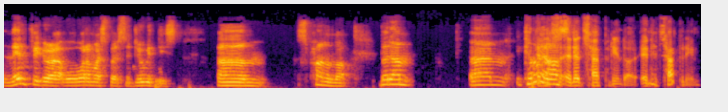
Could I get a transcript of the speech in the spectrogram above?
and then figure out, well, what am I supposed to do with this? Um, Subhanallah. But um, um, can and I ask? and it's happening though, and it's happening.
